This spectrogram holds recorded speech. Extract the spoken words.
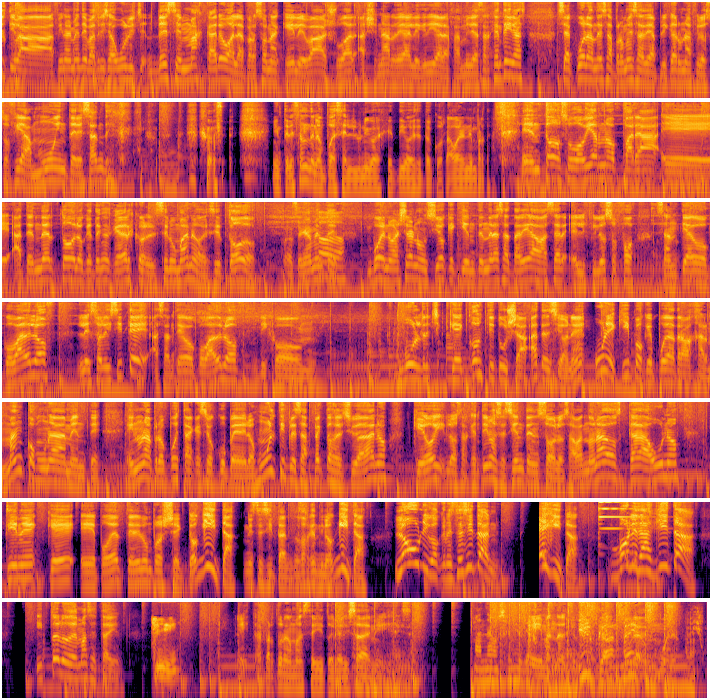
Última, finalmente Patricia Bullrich desenmascaró a la persona que le va a ayudar a llenar de alegría a las familias argentinas. ¿Se acuerdan de esa promesa de aplicar una filosofía muy interesante? interesante no puede ser el único adjetivo que se te ocurra, bueno, no importa. En todo su gobierno para eh, atender todo lo que tenga que ver con el ser humano, es decir, todo, básicamente. Todo. Bueno, ayer anunció que quien tendrá esa tarea va a ser el filósofo Santiago Kovadlov. Le solicité a Santiago Kovadlov, dijo Bullrich, que constituya, atención, ¿eh? un equipo que pueda trabajar mancomunadamente en una propuesta que se ocupe de los múltiples aspectos del ciudadano que hoy los argentinos se sienten solos, abandonados, cada uno tiene que eh, poder tener un proyecto. Guita necesitan los argentinos, guita. Lo único que necesitan es guita. Vos le das guita y todo lo demás está bien. Sí. Listo, apertura más editorializada de mi vida. Mándanos el newsletter. Sí, mándanos el newsletter. You got mail.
